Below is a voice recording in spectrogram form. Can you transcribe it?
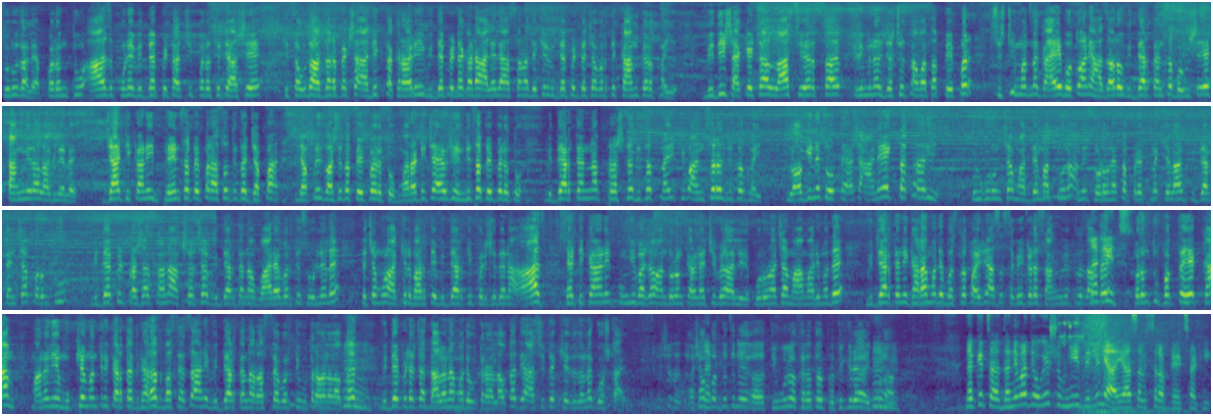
सुरू झाल्या. परंतु आज पुणे विद्यापीठाची परिस्थिती अशी आहे की चौदा हजारापेक्षा अधिक तक्रारी विद्यापीठाकडे आलेल्या असताना देखील विद्यापीठ त्याच्यावरती काम करत नाही विधी शाखेच्या लास्ट इयरचा क्रिमिनल जस्टिस नावाचा पेपर सिस्टीममधनं गायब होतो आणि हजारो विद्यार्थ्यांचं भविष्य हे टांगणीला लागलेलं आहे. ज्या ठिकाणी फ्रेंचचा पेपर असतो तिथं जपान जपानीज भाषेचा पेपर येतो मराठीच्या ऐवजी हिंदीचा पेपर येतो. विद्यार्थ्यांना प्रश्न दिसत नाही किंवा आन्सरच दिसत नाही. लॉग इनच होत नाही. अशा अनेक तक्रारी कुलगुरूंच्या माध्यमातून आम्ही सोडवण्याचा प्रयत्न केला विद्यार्थ्यांच्या परंतु विद्यापीठ प्रशासनानं अक्षरशः विद्यार्थ्यांना वाऱ्यावरती सोडलेलं आहे. त्याच्यामुळे अखिल भारतीय विद्यार्थी परिषदेनं आज या ठिकाणी पुंगी बजाव आंदोलन करण्याची वेळ आलेली आहे. कोरोनाच्या महामारीमध्ये विद्यार्थ्यांनी घरामध्ये बसलं पाहिजे असं सगळीकडे सांगितलं जात. परंतु फक्त हे काम माननीय मुख्यमंत्री करतात घरात बसण्याचं आणि विद्यार्थ्यांना रस्त्यावरती उतरवायला लावतात. विद्यापीठाच्या दालनामध्ये उतरायला लावतात. ही अशी ते खेदजनक गोष्ट आहे. निश्चितच. अशा पद्धतीने तीव्र खरं तर प्रतिक्रिया ऐकून नक्कीच धन्यवाद योगेश तुम्ही दिलेल्या या सविस्तर अपडेटसाठी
